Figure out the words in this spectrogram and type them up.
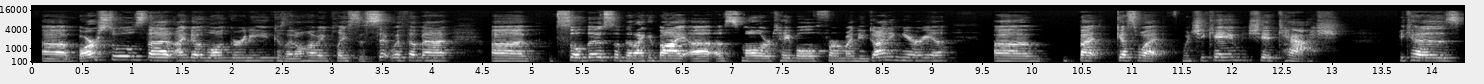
uh, bar stools that I no longer need because I don't have any place to sit with them at. Um, sold those so that I could buy a, a smaller table for my new dining area. Um, but guess what? When she came, she had cash because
